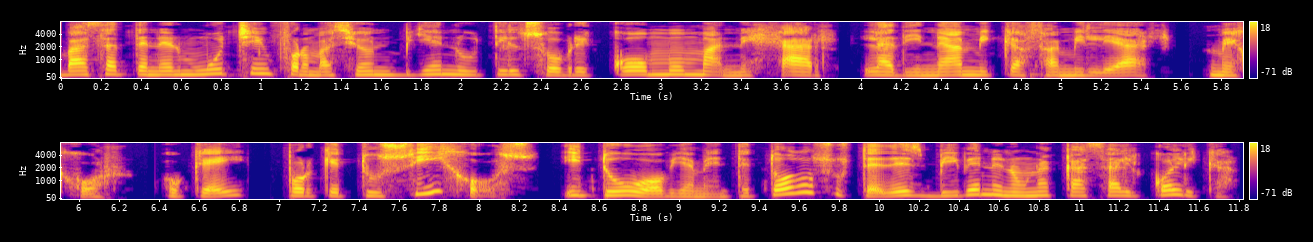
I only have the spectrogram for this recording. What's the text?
vas a tener mucha información bien útil sobre cómo manejar la dinámica familiar mejor, ¿ok? Porque tus hijos y tú, obviamente, todos ustedes viven en una casa alcohólica.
